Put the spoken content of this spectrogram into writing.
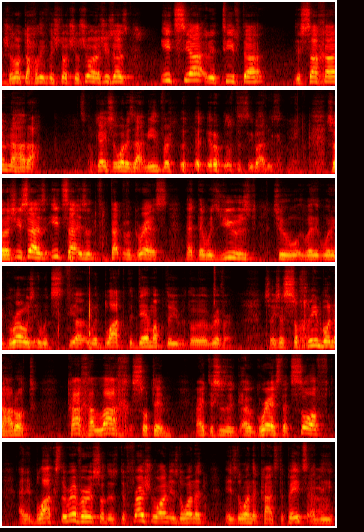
Shalot tahlif l'shtot. She says, itzia retivta de sachar nahara. Okay, so what does that mean? For you don't know what the siman is. So that she says itza is a type of a grass that that was used to when it, when it grows, it would steal, it would block the dam up the, the river. So he says sochrim bo naharot, kach halach sotem. Right, this is a, a grass that's soft and it blocks the river. So the, the fresh one is the one that is the one that constipates, and the,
